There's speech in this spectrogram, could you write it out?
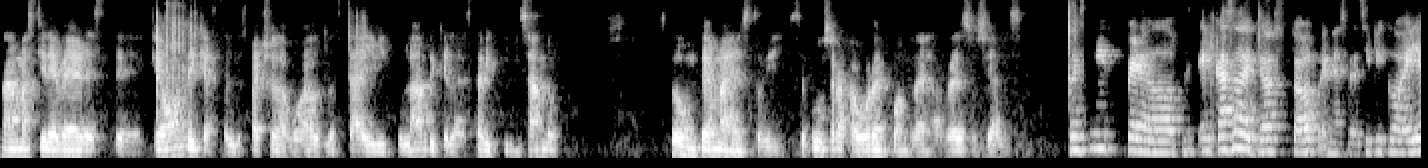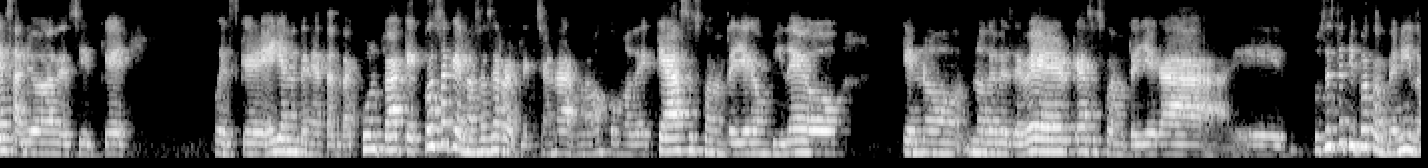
nada más quiere ver este, qué onda y que hasta el despacho de abogados la está ahí vinculando y que la está victimizando todo un tema esto y se puede usar a favor o en contra en las redes sociales. Pues sí, pero el caso de Just Stop en específico, ella salió a decir que pues que ella no tenía tanta culpa, que cosa que nos hace reflexionar, ¿no? Como de qué haces cuando te llega un video que no, no debes de ver, qué haces cuando te llega, eh, pues este tipo de contenido,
